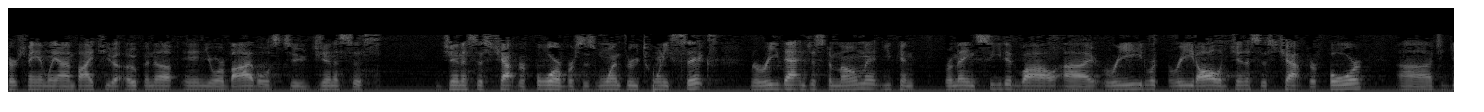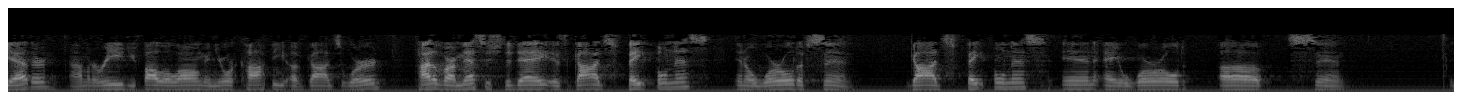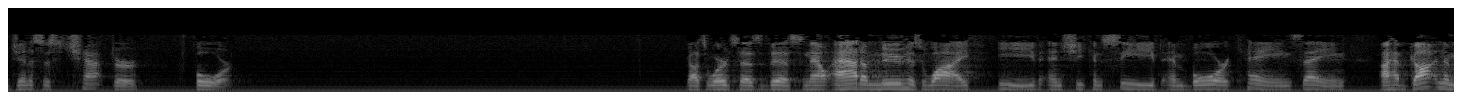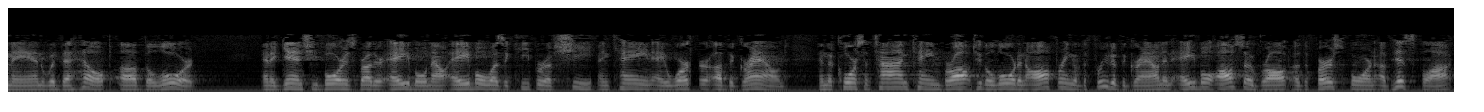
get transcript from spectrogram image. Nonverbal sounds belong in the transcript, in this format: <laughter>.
Church family, I invite you to open up in your Bibles to Genesis. Genesis chapter 4, verses 1 through 26. I'm going to read that in just a moment. You can remain seated while I read. We're going to read all of Genesis chapter 4 uh, together. I'm going to read. You follow along in your copy of God's Word. The title of our message today is God's Faithfulness in a World of Sin. God's Faithfulness in a World of Sin. Genesis chapter 4. God's word says this Now Adam knew his wife, Eve, and she conceived and bore Cain, saying, I have gotten a man with the help of the Lord. And again she bore his brother Abel. Now Abel was a keeper of sheep, and Cain a worker of the ground. In the course of time, Cain brought to the Lord an offering of the fruit of the ground, and Abel also brought of the firstborn of his flock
